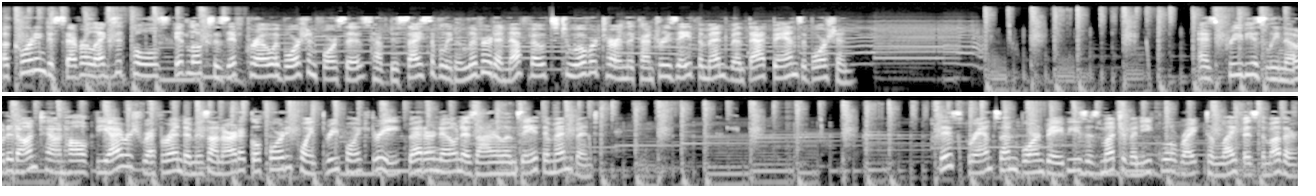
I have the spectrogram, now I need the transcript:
According to several exit polls, it looks as if pro-abortion forces have decisively delivered enough votes to overturn the country's Eighth Amendment that bans abortion. As previously noted on Townhall, the Irish referendum is on Article 40.3.3, better known as Ireland's Eighth Amendment. This grants unborn babies as much of an equal right to life as the mother.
